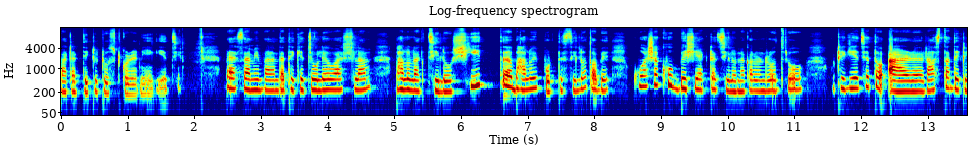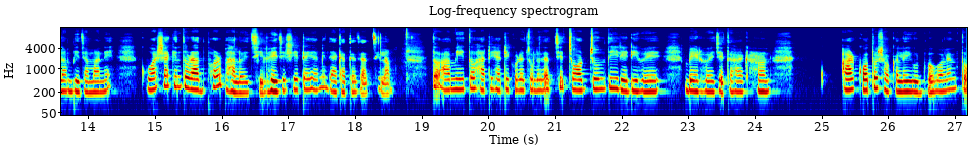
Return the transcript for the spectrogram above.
বাটার দিয়ে একটু টোস্ট করে নিয়ে গিয়েছি। ব্যাস আমি বারান্দা থেকে চলেও আসলাম। ভালো লাগছিল শীত ভালোই পড়তেছিল, তবে কুয়াশা খুব বেশি একটা ছিল না, কারণ রৌদ্র উঠে গিয়েছে তো। আর রাস্তা দেখলাম ভেজা মানে কুয়াশা কিন্তু রাতভর ভালোই ছিল, এই যে সেটাই আমি দেখাতে যাচ্ছিলাম। তো আমি তো হাঁটি হাঁটি করে চলে যাচ্ছি চট জলদি রেডি হয়ে বের হয়ে যেতে হয়, কারণ আর কত সকালেই উঠবো বলেন? তো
